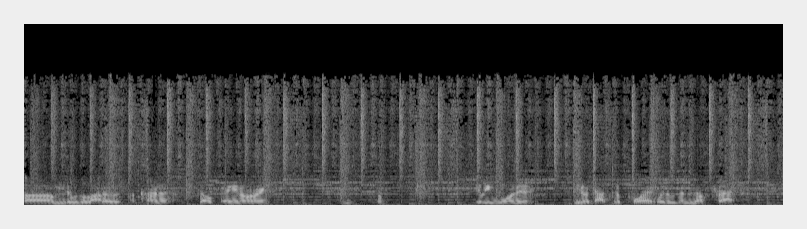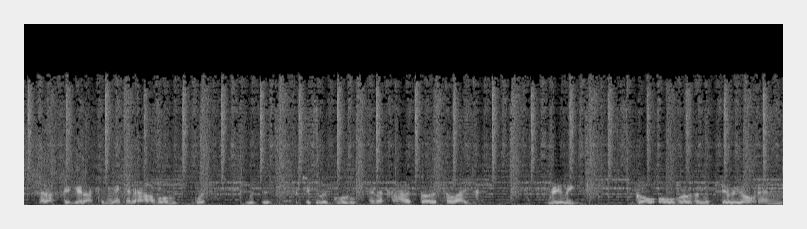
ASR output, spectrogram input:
um, there was a lot of kind of self A and Ring. Really wanted, you know, it got to the point where there was enough tracks that I figured I could make an album with with this particular group, and I kind of started to like really go over the material in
